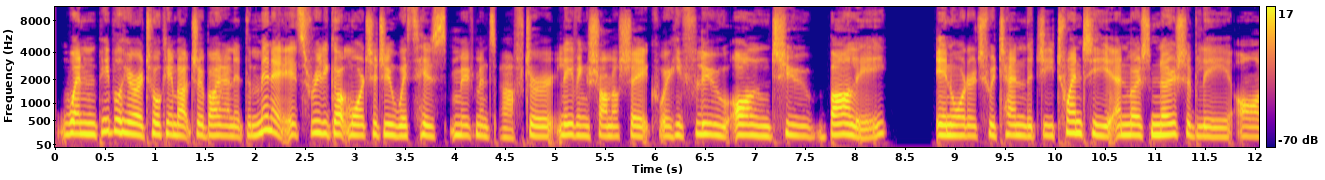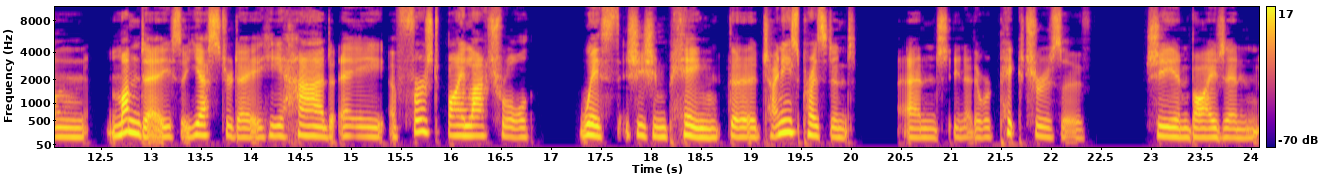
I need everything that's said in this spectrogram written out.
when people here are talking about Joe Biden at the minute, it's really got more to do with his movements after leaving Sharm el Sheikh, where he flew on to Bali in order to attend the G20. And most notably on Monday, so yesterday, he had a, a first bilateral with Xi Jinping, the Chinese president. And, you know, there were pictures of Xi and Biden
